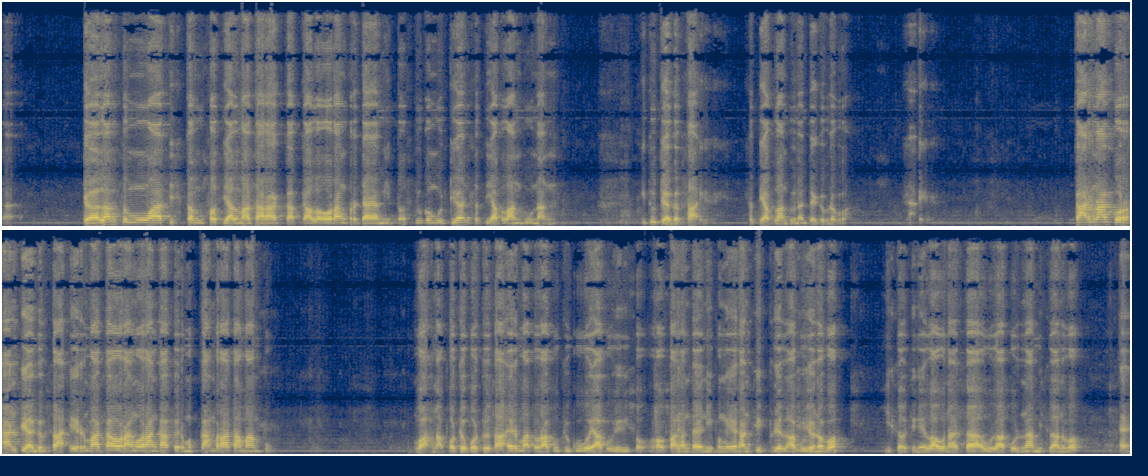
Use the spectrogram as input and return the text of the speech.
Nah, dalam semua sistem sosial masyarakat kalau orang percaya mitos itu kemudian setiap lantunan itu dianggap sair setiap lantunan dianggap apa sair karena Quran dianggap syair, maka orang-orang kafir Mekah merasa mampu. Wah, nak podo-podo syair mat ora kudu kuwe, aku ya iso. Ora usah ngenteni pangeran Jibril, aku ya napa? Iso sini lau nasa ulakulna mislan napa? Eh.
